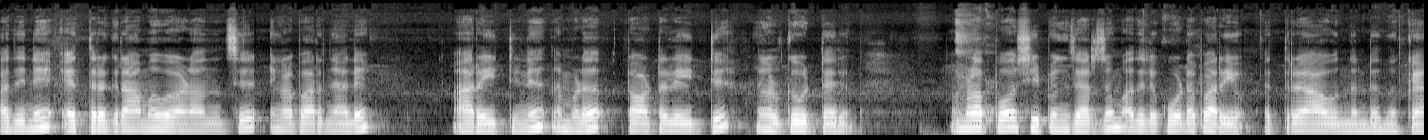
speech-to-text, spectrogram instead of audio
അതിന് എത്ര ഗ്രാം വേണമെന്ന് വെച്ച് നിങ്ങൾ പറഞ്ഞാൽ ആ റേറ്റിന് നമ്മൾ ടോട്ടൽ റേറ്റ് നിങ്ങൾക്ക് വിട്ടുതരും. നമ്മളപ്പോൾ ഷിപ്പിംഗ് ചാർജും അതിൽ കൂടെ പറയും എത്ര ആവുന്നുണ്ടെന്നൊക്കെ.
